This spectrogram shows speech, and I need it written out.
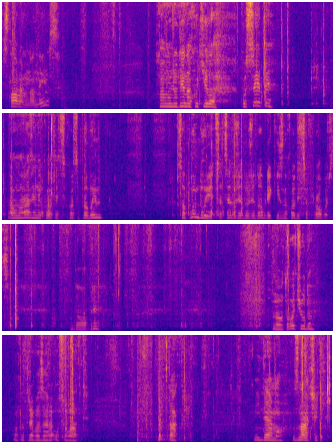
Ставимо на низ. Певно, людина хотіла косити, а воно раз і не котиться. Коси пробуємо. Сапун дується, це дуже-дуже добре, який знаходиться в пробочці. Добре. Ну, того чудо. Ото треба зараз усувати. Так. Йдемо. Значить.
